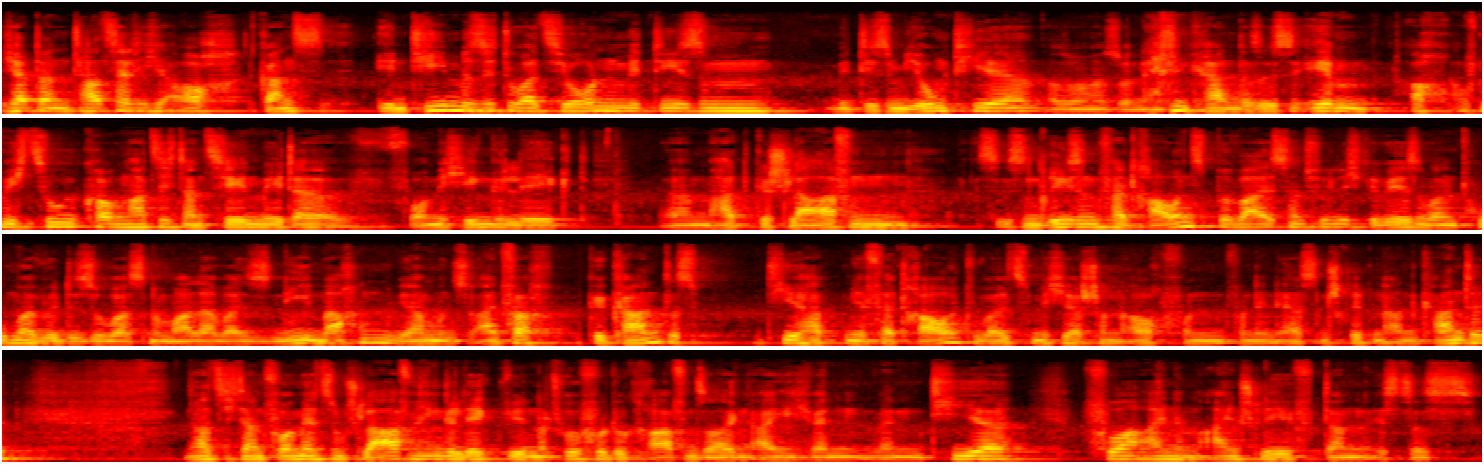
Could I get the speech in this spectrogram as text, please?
Ich hatte dann tatsächlich auch ganz intime Situationen mit diesem, mit diesem Jungtier, also wenn man so nennen kann. Das ist eben auch auf mich zugekommen, hat sich dann zehn Meter vor mich hingelegt, ähm, hat geschlafen, es ist ein riesen Vertrauensbeweis natürlich gewesen, weil ein Puma würde sowas normalerweise nie machen. Wir haben uns einfach gekannt. Das Tier hat mir vertraut, weil es mich ja schon auch von, von den ersten Schritten an kannte. Und hat sich dann vor mir zum Schlafen hingelegt. Wir Naturfotografen sagen eigentlich, wenn, wenn ein Tier vor einem einschläft, dann ist das,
